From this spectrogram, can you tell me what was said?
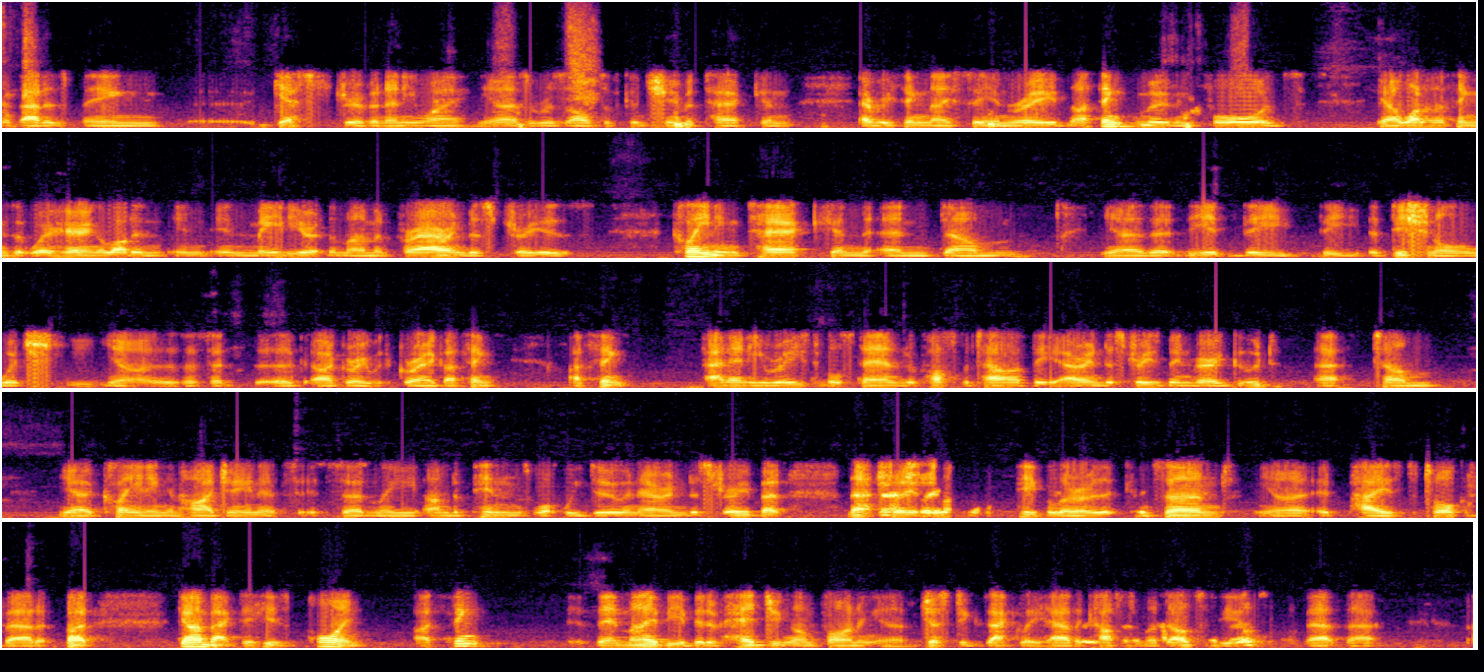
That is being uh, guest driven anyway, you know, as a result of consumer tech and everything they see and read. And I think moving forwards, you know, one of the things that we're hearing a lot in, in, in media at the moment for our industry is cleaning tech and, and um, you know, the, the, the, the additional, which, you know, as I said, uh, I agree with Greg. I think, I think at any reasonable standard of hospitality. Our industry has been very good at, um, you know, cleaning and hygiene. It's, it certainly underpins what we do in our industry, but naturally, people are concerned, you know, it pays to talk about it. But going back to his point, I think there may be a bit of hedging on finding out just exactly how the customer does feel about that.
